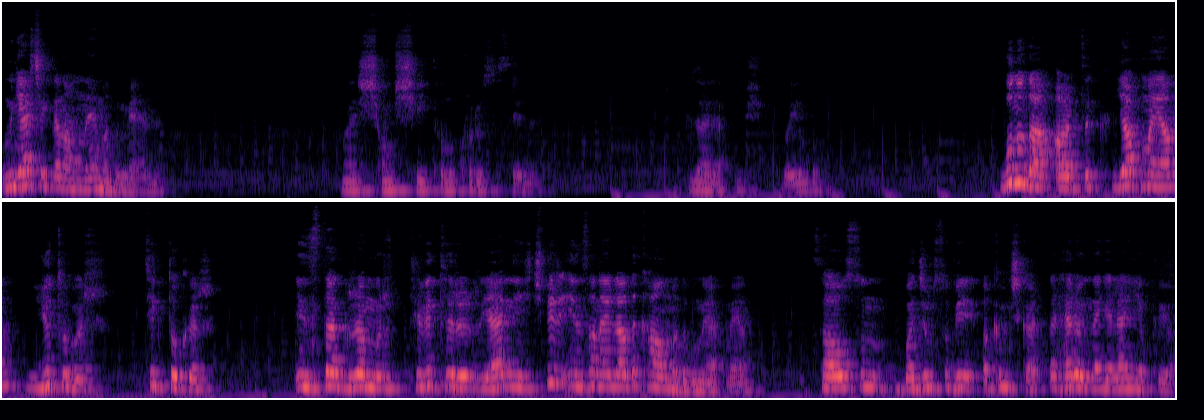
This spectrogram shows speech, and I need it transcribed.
Bunu gerçekten anlayamadım yani. Ay Şam şeytanı kurusu seni. Çok güzel yapmış. Bayıldım. Bunu da artık yapmayan YouTuber, TikToker, Instagrammer, Twitterer yani hiçbir insan evladı kalmadı bunu yapmayan. Sağ olsun bacım su bir akım çıkarttı. Her önüne gelen yapıyor.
